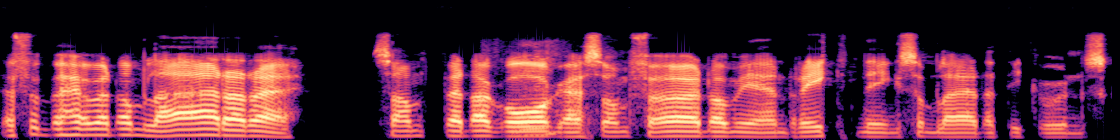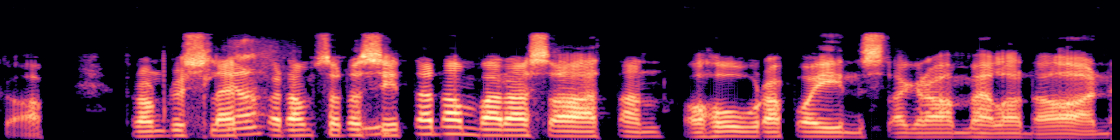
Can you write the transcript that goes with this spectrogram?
Därför behöver de lärare samt pedagoger som för dem i en riktning som leder till kunskap. För om du släpper dem så då Mm. sitter de bara satan och horar på Instagram hela dagen.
